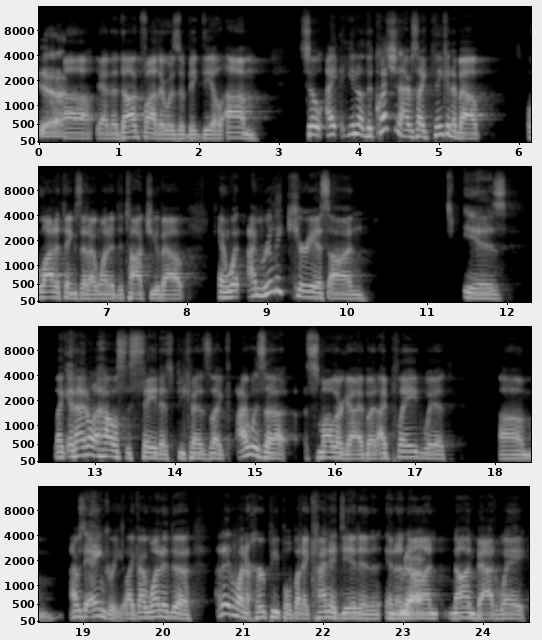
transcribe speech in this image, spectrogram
Yeah. Uh, yeah. The dog father was a big deal. Um, so I, you know, the question I was like thinking about a lot of things that I wanted to talk to you about, and what I'm really curious on is like, and I don't know how else to say this because like I was a smaller guy, but I played with, um, I was angry. Like I wanted to, I didn't want to hurt people, but I kind of did in, in a yeah. non, non bad way.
